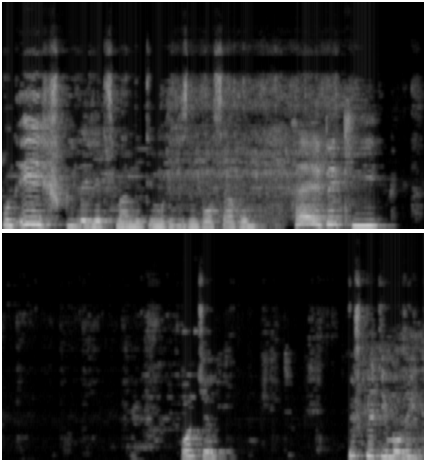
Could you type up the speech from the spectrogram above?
Und ich spiele jetzt mal mit dem Riesenboss herum. Hey Becky! Freundchen, wie spielt die Musik?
